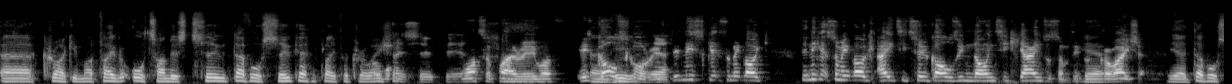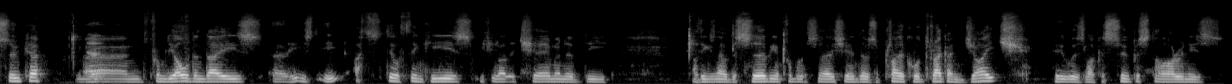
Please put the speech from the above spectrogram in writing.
uh, crikey, my favourite all-time is two, Davor Suker, who played for Croatia. Play super, yeah. What a player he was. His Um, goal scoring yeah. didn't he get something like didn't he get something like 82 goals in 90 games or something for Yeah. Croatia? Yeah, Davor Suker. Yeah. And from the olden days, uh, he's. He, I still think he is, if you like, the chairman of the. I think he's now the Serbian Football Association. There was a player called Dragan Djajic who was like a superstar in his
